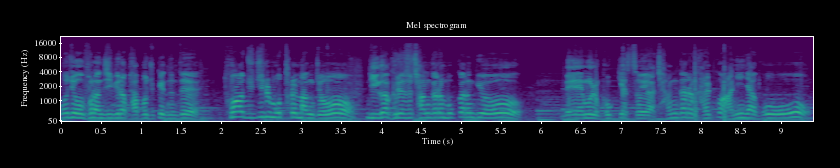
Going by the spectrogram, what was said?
어? 어제 오픈한 집이라 바빠 죽겠는데 도와주지를 못할 망정. 네가 그래서 장가를 못 가는겨. 매물 곱게 써야 장가를 갈 거 아니냐고.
